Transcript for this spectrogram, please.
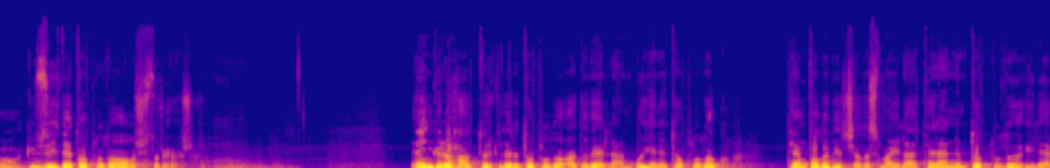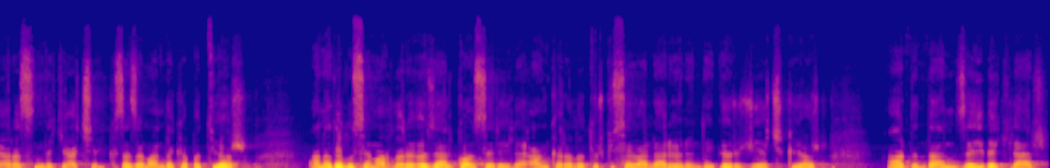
bu güzide topluluğu oluşturuyor. Engürü Halk Türküleri Topluluğu adı verilen bu yeni topluluk, tempolu bir çalışmayla Terennüm Topluluğu ile arasındaki açı kısa zamanda kapatıyor. Anadolu Semahları özel konseriyle Ankaralı türkü severler önünde görücüye çıkıyor. Ardından Zeybekler,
